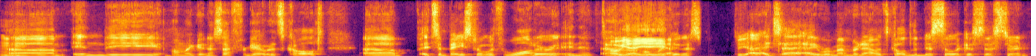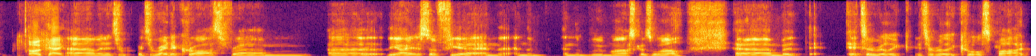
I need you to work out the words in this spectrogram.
mm-hmm. um, in the oh my goodness, I forget what it's called. Uh, it's a basement with water in it. oh yeah, uh, yeah, oh my yeah. goodness. It's, I remember now. It's called the Basilica Cistern. Okay, um, and it's it's right across from uh, the Hagia Sophia and the and the and the Blue Mosque as well. Um, but it's a really it's a really cool spot.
